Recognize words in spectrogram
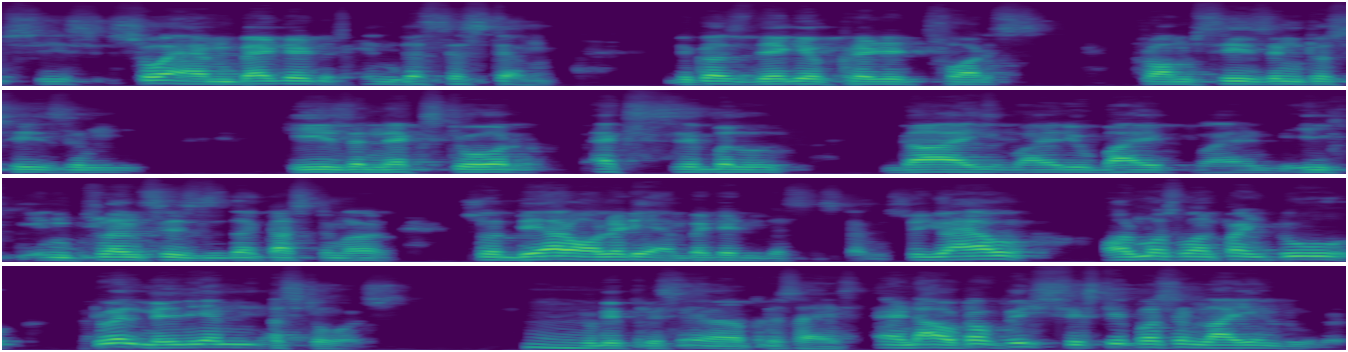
She's so embedded in the system because they give credit for from season to season. He is a next door accessible guy while you buy and he influences the customer. So they are already embedded in the system. So you have almost 1.2, 12 million stores hmm. to be pre- uh, precise, and out of which 60% lie in rural.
